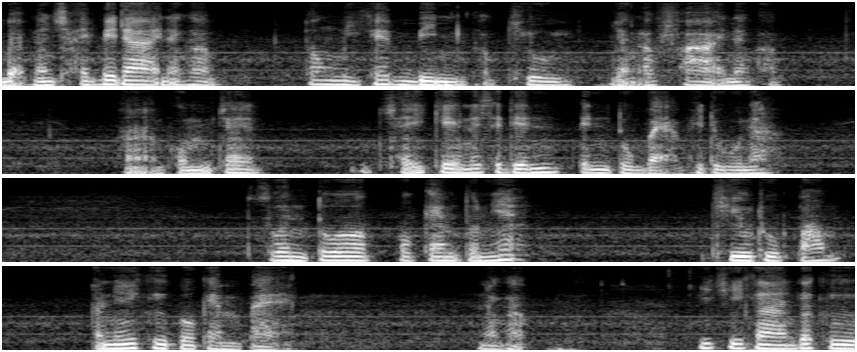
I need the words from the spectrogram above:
แบบนั้นใช้ไม่ได้นะครับ ต้องมีแค่บินกับ q อย่างละไฟล์นะครับ ผมจะใช้เกม Resident เป็นตัวแบบให้ดูนะ ส่วนตัวโปรแกรมตัวเนี้ย Q2 Pop อันนี้คือโปรแกรมแปลงนะครับ วิธีการก็คือ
